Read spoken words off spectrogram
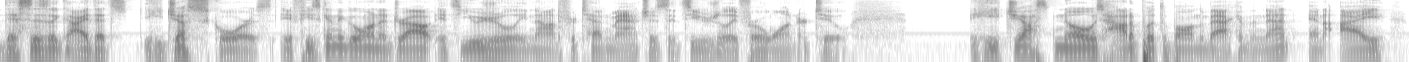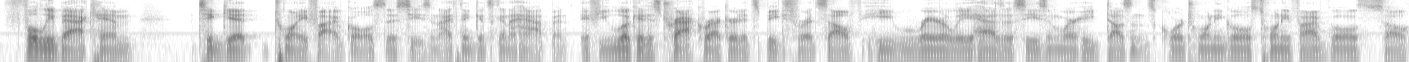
This is a guy that's he just scores. If he's going to go on a drought, it's usually not for 10 matches, it's usually for one or two he just knows how to put the ball in the back of the net, and I fully back him to get 25 goals this season. I think it's going to happen. If you look at his track record, it speaks for itself. He rarely has a season where he doesn't score 20 goals, 25 goals. So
